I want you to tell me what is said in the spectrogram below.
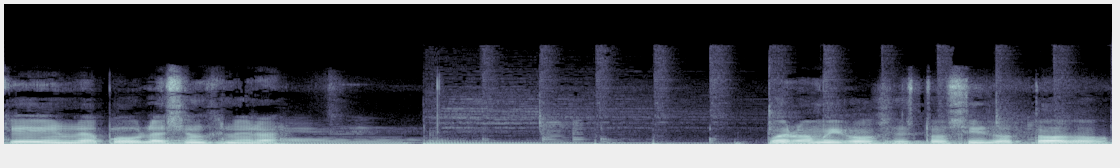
que en la población general. Bueno amigos, esto ha sido todo.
